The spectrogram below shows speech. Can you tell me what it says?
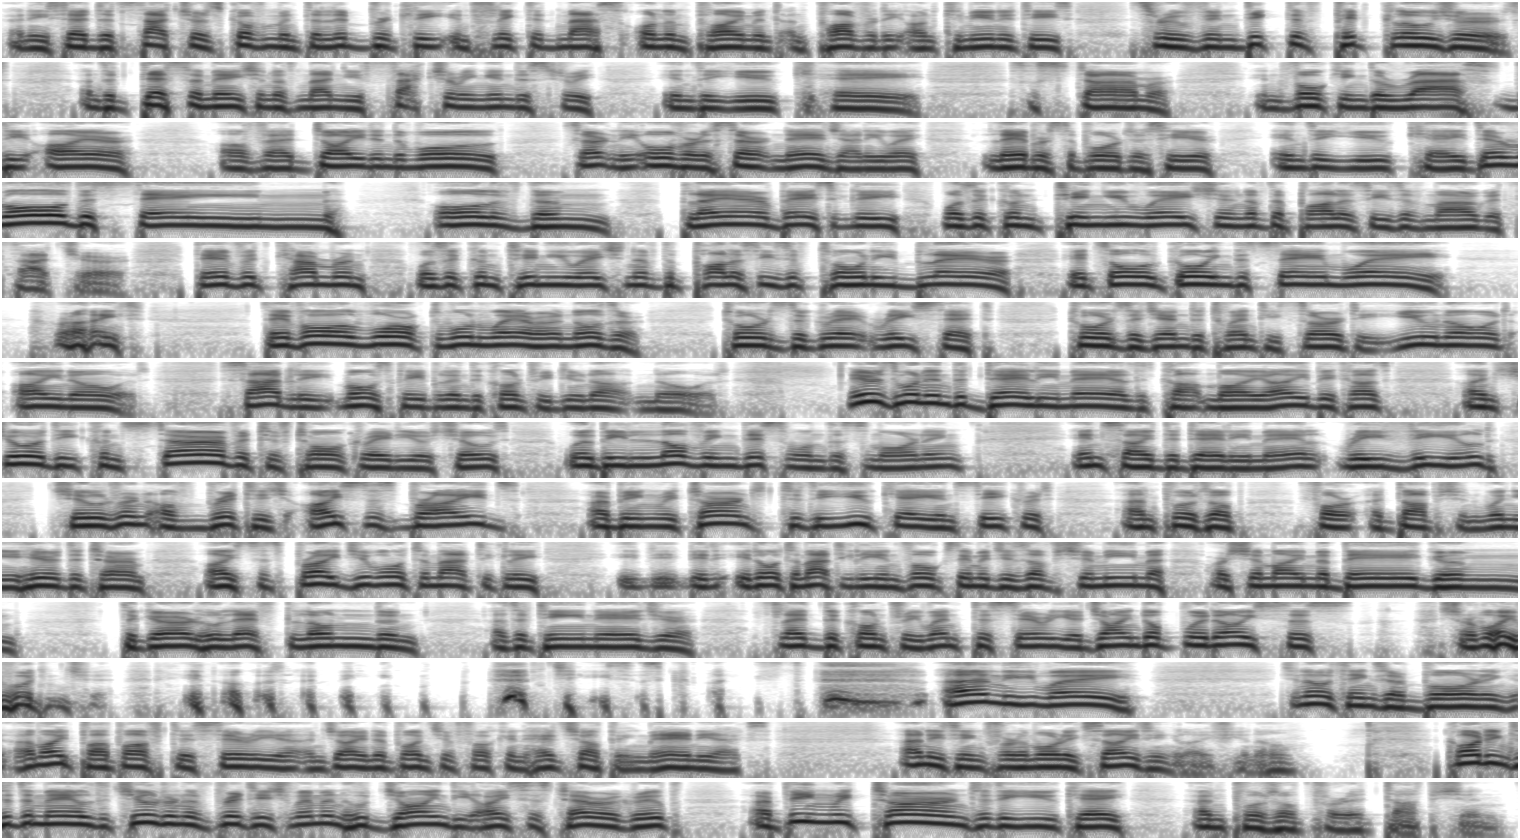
And he said that Thatcher's government deliberately inflicted mass unemployment and poverty on communities through vindictive pit closures and the decimation of manufacturing industry in the UK. So Starmer invoking the wrath, the ire of uh, dyed in the wool, certainly over a certain age anyway, Labour supporters here in the UK. They're all the same. All of them. Blair basically was a continuation of the policies of Margaret Thatcher. David Cameron was a continuation of the policies of Tony Blair. It's all going the same way, right? They've all worked one way or another towards the Great Reset, towards Agenda 2030. You know it, I know it. Sadly, most people in the country do not know it. Here's one in the Daily Mail that caught my eye because I'm sure the conservative talk radio shows will be loving this one this morning. Inside the Daily Mail, revealed children of British ISIS brides are being returned to the UK in secret and put up for adoption. When you hear the term ISIS bride, you automatically it, it, it automatically invokes images of Shamima or Shamima Begum, the girl who left London as a teenager fled the country, went to Syria, joined up with ISIS. Sure, why wouldn't you? You know what I mean? Jesus Christ. Anyway, do you know things are boring? I might pop off to Syria and join a bunch of fucking head shopping maniacs. Anything for a more exciting life, you know. According to the Mail, the children of British women who joined the ISIS terror group are being returned to the UK and put up for adoption.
